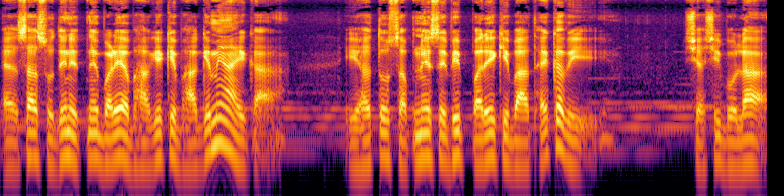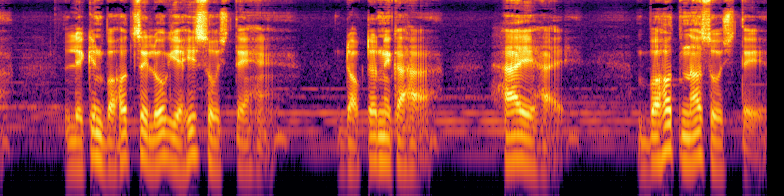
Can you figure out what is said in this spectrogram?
ऐसा सुदिन इतने बड़े अभागे के भाग्य में आएगा। यह तो सपने से भी परे की बात है कवि। शशि बोला, लेकिन बहुत से लोग यही सोचते हैं। डॉक्टर ने कहा, हाय हाय, बहुत न सोचते,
